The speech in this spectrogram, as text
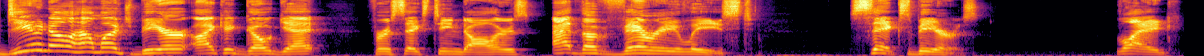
do you know how much beer I could go get for $16? At the very least, six beers. like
